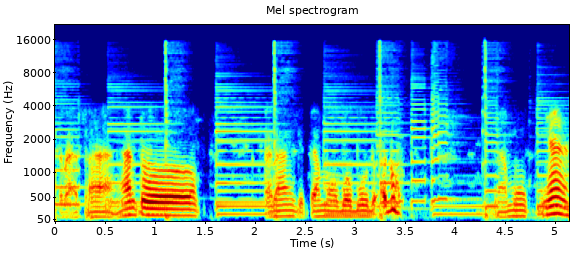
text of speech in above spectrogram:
kerasa ngantuk sekarang kita mau bobo aduh nyamuknya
